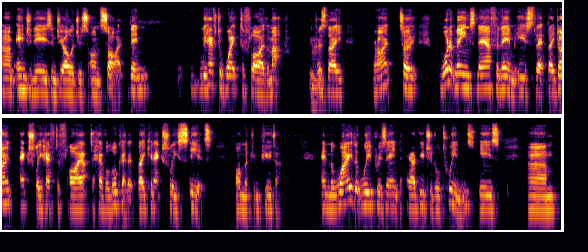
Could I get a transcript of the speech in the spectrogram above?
um, engineers and geologists on site, then we have to wait to fly them up because they, right? So what it means now for them is that they don't actually have to fly up to have a look at it. They can actually see it on the computer. And the way that we present our digital twins is um,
